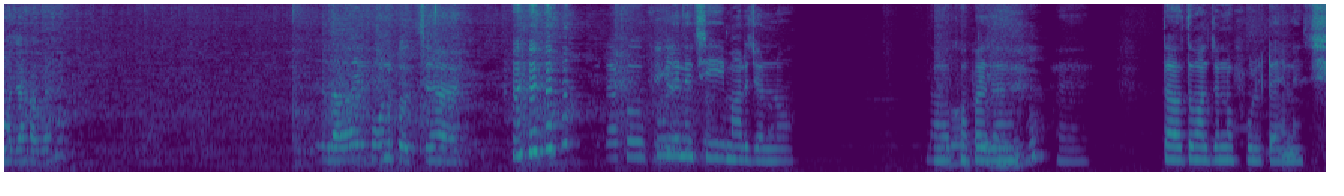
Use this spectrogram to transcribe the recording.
মজা হবে হ্যাঁ। দাদা ভাই ফোন করছে হ্যাঁ। দেখো ফুল এনেছি মার জন্য। দাঁড়ো খোপাইলে হ্যাঁ। তা তোমার জন্য ফুলটা এনেছি।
